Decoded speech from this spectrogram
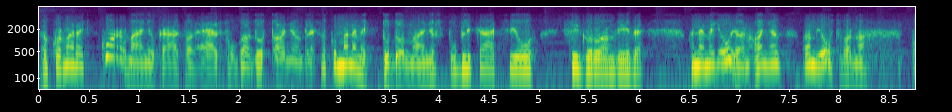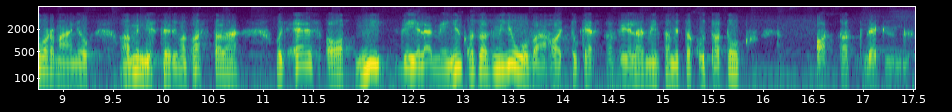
akkor már egy kormányok által elfogadott anyag lesz. Akkor már nem egy tudományos publikáció, szigorúan véve, hanem egy olyan anyag, ami ott van a kormányok, a minisztériumok asztalán, hogy ez a mi véleményünk, azaz mi jóvá hagytuk ezt a véleményt, amit a kutatók adtak nekünk.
